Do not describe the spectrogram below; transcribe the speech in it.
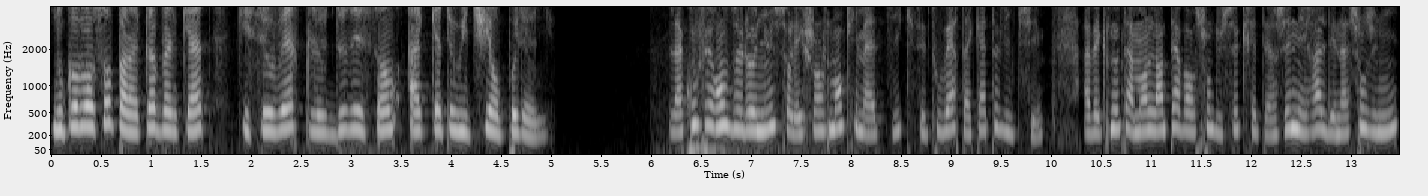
Nous commençons par la COP24 qui s'est ouverte le 2 décembre à Katowice en Pologne. La conférence de l'ONU sur les changements climatiques s'est ouverte à Katowice, avec notamment l'intervention du secrétaire général des Nations Unies,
